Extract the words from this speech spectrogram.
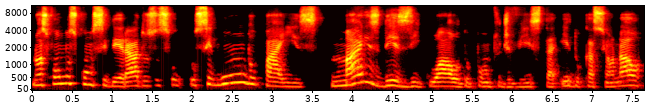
nós fomos considerados o, o segundo país mais desigual do ponto de vista educacional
